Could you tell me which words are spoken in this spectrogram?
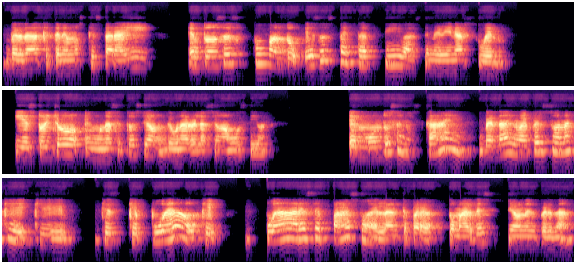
¿verdad? Que tenemos que estar ahí, entonces, cuando esa expectativa se me viene al suelo y estoy yo en una situación de una relación abusiva, el mundo se nos cae, ¿verdad? Y no hay persona que, que, que, pueda o que pueda dar ese paso adelante para tomar decisiones, ¿verdad?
